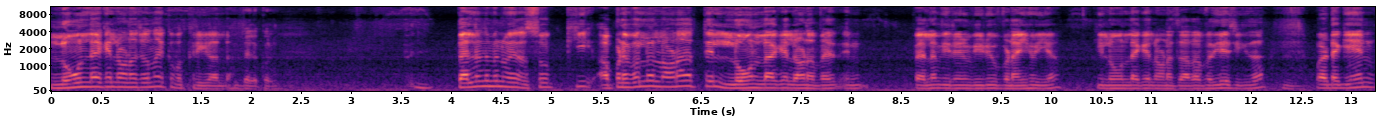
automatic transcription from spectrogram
ਲੋਨ ਲੈ ਕੇ ਲਾਉਣਾ ਚਾਹੁੰਦਾ ਇੱਕ ਵੱਖਰੀ ਗੱਲ। ਆ ਬਿਲਕੁਲ। ਪਹਿਲਾਂ ਤਾਂ ਮੈਨੂੰ ਇਹ ਦੱਸੋ ਕਿ ਆਪਣੇ ਵੱਲੋਂ ਲਾਉਣਾ ਤੇ ਲੋਨ ਲੈ ਕੇ ਲਾਉਣਾ। ਪਹਿਲਾਂ ਵੀਰੇ ਨੇ ਵੀਡੀਓ ਬਣਾਈ ਹੋਈ ਆ ਕਿ ਲੋਨ ਲੈ ਕੇ ਲਾਉਣਾ ਜ਼ਿਆਦਾ ਵਧੀਆ ਚੀਜ਼ ਆ। ਬਟ ਅਗੇਨ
